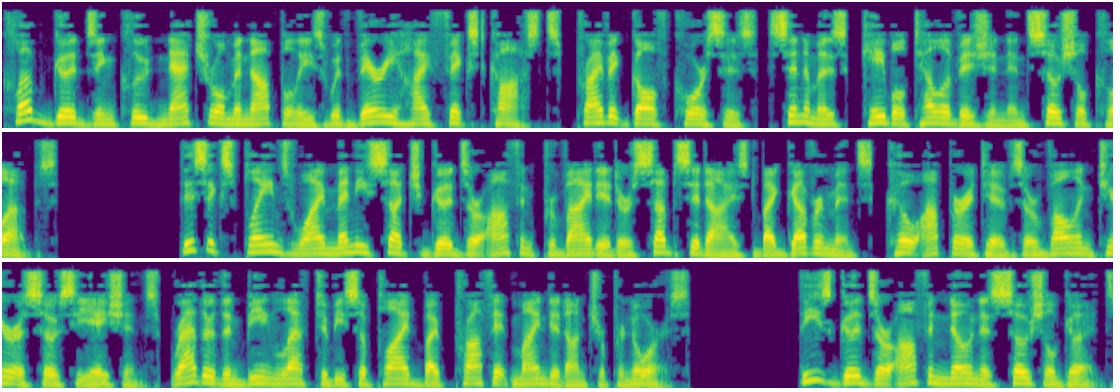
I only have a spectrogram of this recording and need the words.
club goods include natural monopolies with very high fixed costs, private golf courses, cinemas, cable television, and social clubs. This explains why many such goods are often provided or subsidized by governments, co-operatives or volunteer associations, rather than being left to be supplied by profit-minded entrepreneurs. These goods are often known as social goods.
